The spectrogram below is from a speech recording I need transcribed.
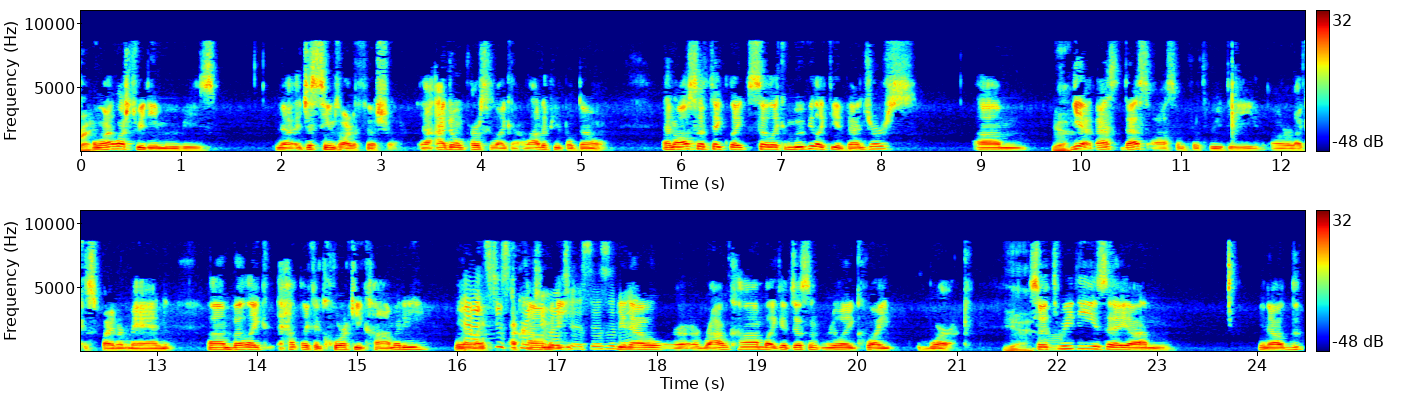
Right. And when I watch 3D movies, you know, it just seems artificial. I I don't personally like it. A lot of people don't. And also think like so, like a movie like The Avengers. Um, Yeah. yeah, that's that's awesome for 3D or like a Spider-Man. Um, but like like a quirky comedy. or, Yeah, like, it's just a comedy, gratuitous, isn't it? you know, or a rom com. Like it doesn't really quite work. Yeah. So 3D is a, um, you know, th-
